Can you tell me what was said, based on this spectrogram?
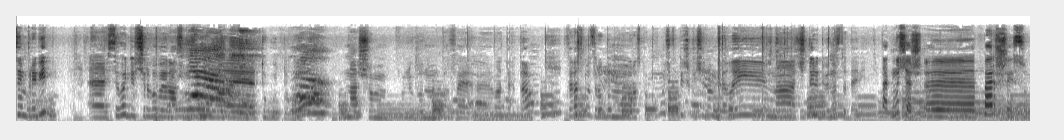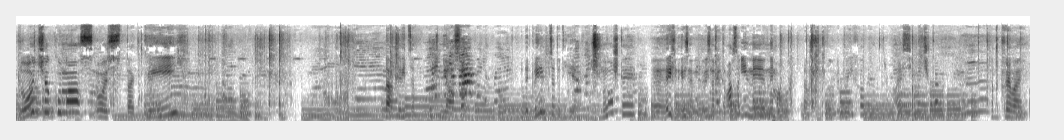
Всім привіт! Е, Сьогодні в черговий раз ми замовили тугу туго в нашому улюбленому кафе е, Watertown. Зараз ми зробимо розпаковочку, трішки що нам дали на 4,99. Так, ну що ж, е, перший судочок у нас ось такий. Так, дивіться, тут м'ясо, тут крильця, тут є ножки, різні, різні, і не, немало. Давай, поїхали. Тримай сімочка. Відкривай.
